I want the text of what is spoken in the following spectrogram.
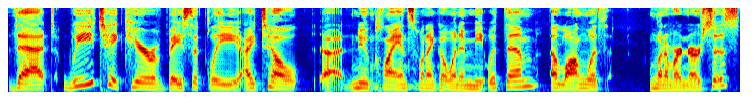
that we take care of basically i tell uh, new clients when i go in and meet with them along with one of our nurses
